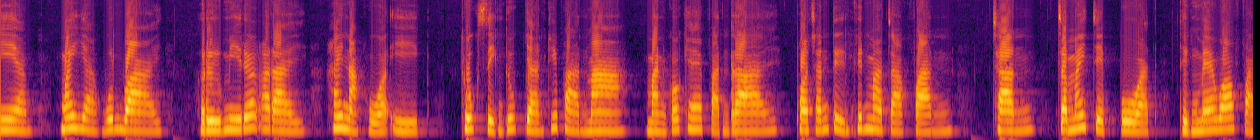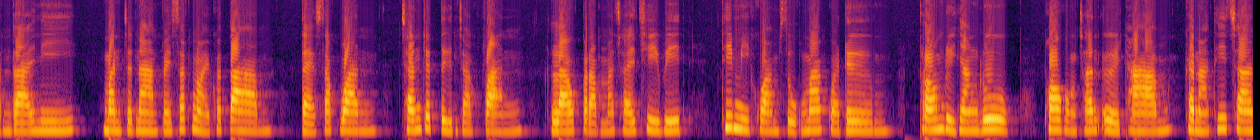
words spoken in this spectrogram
งียบๆ ไม่อยากวุ่นวาย หรือมีเรื่องอะไรให้หนักหัวอีก ทุกสิ่งทุกอย่างที่ผ่านมา มันก็แค่ฝันร้าย พอฉันตื่นขึ้นมาจากฝัน ฉันจะไม่เจ็บปวด ถึงแม้ว่าฝันร้ายนี้ มันจะนานไปสักหน่อยก็ตาม แต่สักวันฉันจะตื่นจากฝัน แล้วกลับมาใช้ชีวิตที่มีความสุขมากกว่าเดิม พร้อมหรือยังลูก พ่อของฉันเอ่ยถาม ขณะที่ฉัน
